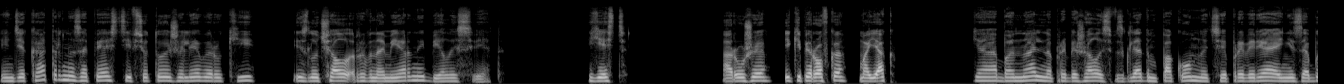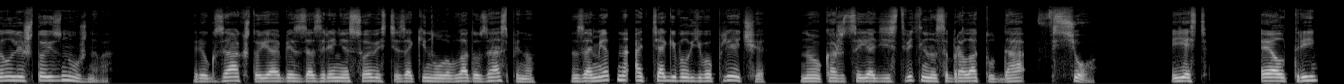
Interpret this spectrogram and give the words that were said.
Индикатор на запястье все той же левой руки излучал равномерный белый свет. Есть. Оружие, экипировка, маяк. Я банально пробежалась взглядом по комнате, проверяя, не забыл ли что из нужного. Рюкзак, что я без зазрения совести закинула Владу за спину, заметно оттягивал его плечи, но, кажется, я действительно собрала туда все. Есть. Л3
